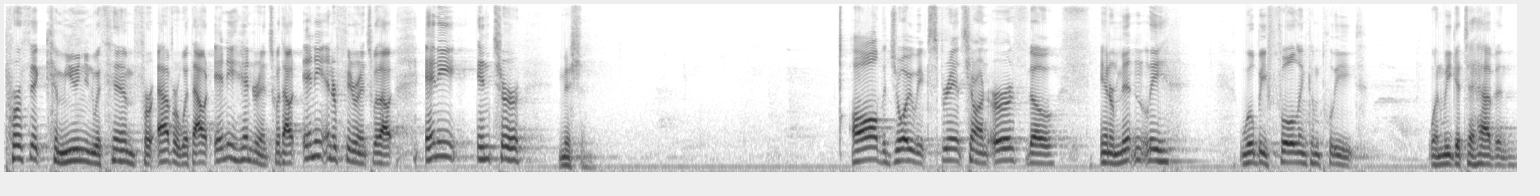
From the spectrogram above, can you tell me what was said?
perfect communion with Him forever without any hindrance, without any interference, without any intermission. All the joy we experience here on earth, though intermittently, will be full and complete when we get to heaven.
